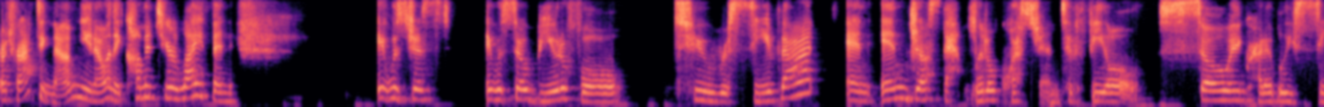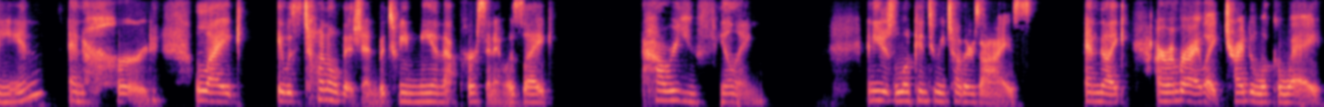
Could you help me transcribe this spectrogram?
attracting them, you know, and they come into your life. And it was just, it was so beautiful to receive that. And in just that little question, to feel so incredibly seen and heard. Like it was tunnel vision between me and that person. It was like, how are you feeling? And you just look into each other's eyes. And like, I remember I like tried to look away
